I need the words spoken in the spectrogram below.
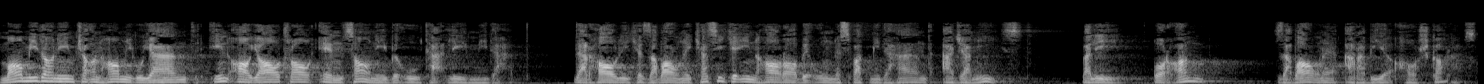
ما می‌دانیم که آنها می‌گویند این آیات را انسانی به او تعلیم می‌دهد. در حالی که زبان کسی که اینها را به او نسبت می‌دهند عجمی است. ولی قرآن زبان عربی آشکار است.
